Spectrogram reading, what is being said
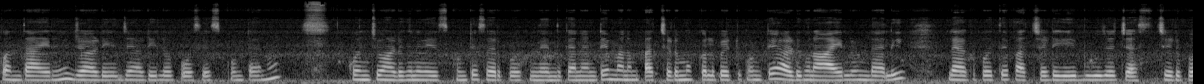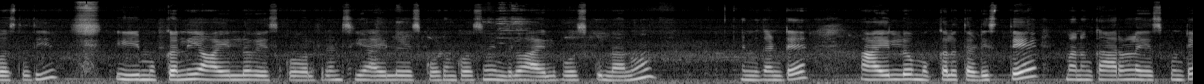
కొంత ఆయిల్ని జాడీ జాడీలో పోసేసుకుంటాను. కొంచెం అడుగున వేసుకుంటే సరిపోతుంది. ఎందుకనంటే మనం పచ్చడి ముక్కలు పెట్టుకుంటే అడుగున ఆయిల్ ఉండాలి. లేకపోతే పచ్చడి బూజ చెడిపోస్తుంది. ఈ ముక్కల్ని ఆయిల్లో వేసుకోవాలి ఫ్రెండ్స్. ఈ ఆయిల్లో వేసుకోవడం కోసం ఇందులో ఆయిల్ పోసుకున్నాను. ఎందుకంటే ఆయిల్లో ముక్కలు తడిస్తే మనం కారంలో వేసుకుంటే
